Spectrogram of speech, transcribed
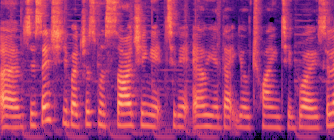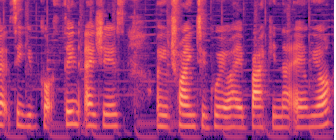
Um, so essentially by just massaging it to the area that you're trying to grow. So let's say you've got thin edges and you're trying to grow your hair back in that area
